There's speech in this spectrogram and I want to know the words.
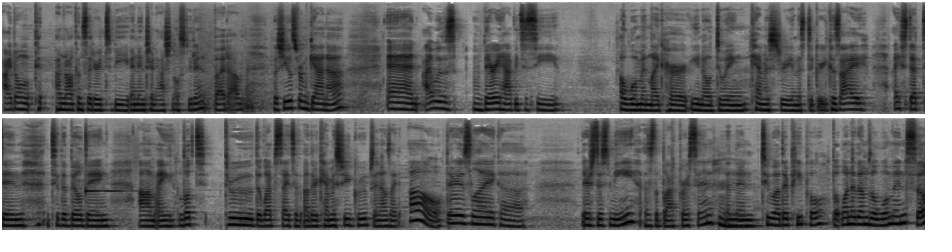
I don't I'm not considered to be an international student, but um, but she was from Ghana, and I was very happy to see a woman like her, you know, doing chemistry in this degree. Because I, I stepped in to the building, um, I looked through the websites of other chemistry groups, and I was like, oh, there is like a, there's this me as the black person, and then two other people, but one of them's a woman, so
